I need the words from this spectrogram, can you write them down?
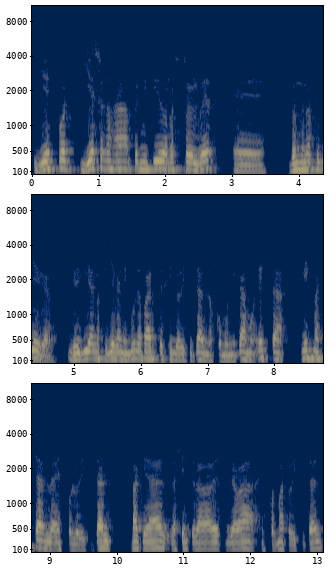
Y, es por, y eso nos ha permitido resolver eh, donde no se llega. Y hoy día no se llega a ninguna parte sin lo digital. Nos comunicamos. Esta misma charla es por lo digital. Va a quedar, la gente la va a ver grabada en formato digital.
